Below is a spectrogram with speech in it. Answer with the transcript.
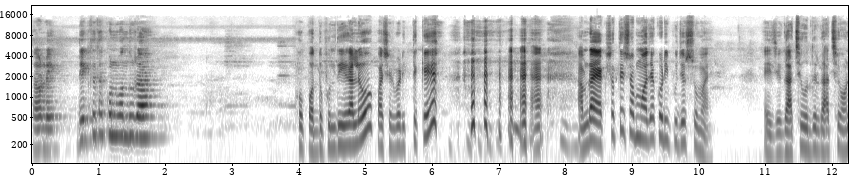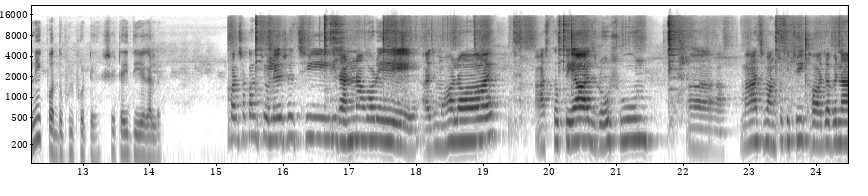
তাহলে দেখতে থাকুন বন্ধুরা। খুব পদ্ম ফুল দিয়ে গেল পাশের বাড়ির থেকে। আমরা একসাথে সব মজা করি পুজোর সময়। এই যে গাছে, ওদের গাছে অনেক পদ্ম ফুল ফোটে, সেটাই দিয়ে গেল। সকাল সকাল চলে এসেছি রান্নাঘরে। আজ মহালয়, আজ তো পেঁয়াজ, রসুন মাছ, মাংস কিছুই খাওয়া যাবে না।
